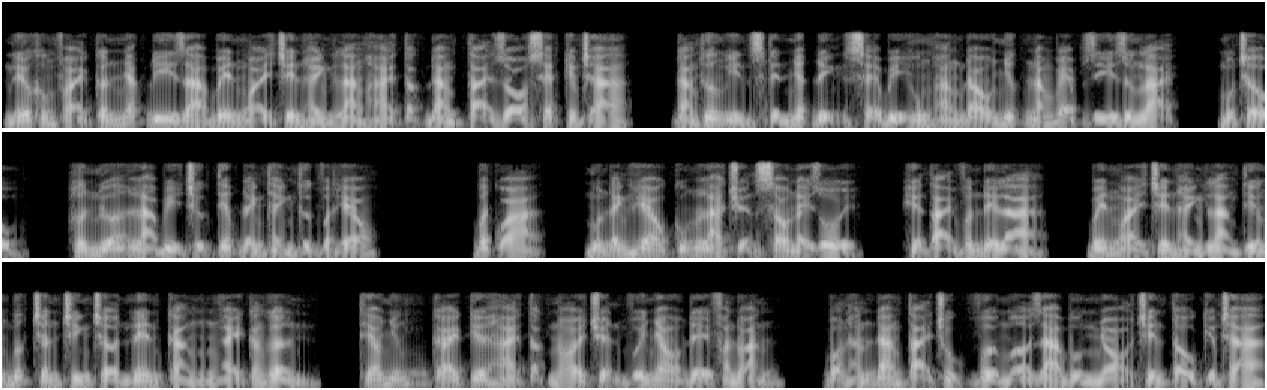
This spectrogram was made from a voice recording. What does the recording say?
nếu không phải cân nhắc đi ra bên ngoài trên hành lang hải tặc đang tại dò xét kiểm tra, đáng thương instant nhất định sẽ bị hung hăng đau nhức nằm bẹp dí dừng lại, một trầu, hơn nữa là bị trực tiếp đánh thành thực vật heo. Bất quá, muốn đánh heo cũng là chuyện sau này rồi, hiện tại vấn đề là, bên ngoài trên hành lang tiếng bước chân chính trở nên càng ngày càng gần, theo những cái kia hải tặc nói chuyện với nhau để phán đoán, bọn hắn đang tại trục vừa mở ra buồng nhỏ trên tàu kiểm tra,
